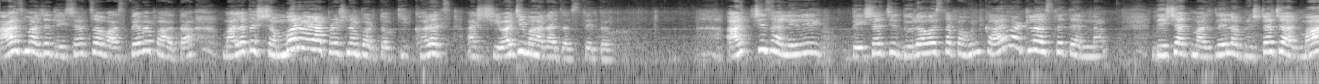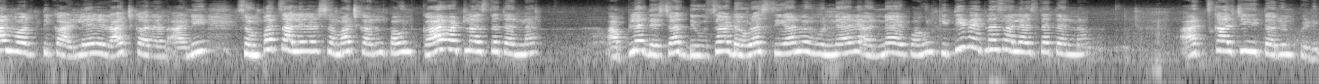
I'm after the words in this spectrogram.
आज माझ्या देशाचं वास्तव्य पाहता मला तर शंभर वेळा प्रश्न पडतो की खरंच आज शिवाजी महाराज असते तर. आजची झालेली देशाची दुरावस्था पाहून काय वाटलं असतं त्यांना? देशात माजलेला भ्रष्टाचार मानवरती काढलेले राजकारण आणि संपत चाललेलं समाजकारण पाहून काय वाटलं असतं त्यांना? आपल्या देशात दिवसा ढवळा स्त्रियांवर होणारे अन्याय पाहून किती वेदना झाल्या असत्या त्यांना? आजकालची ही तरुण पिढी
